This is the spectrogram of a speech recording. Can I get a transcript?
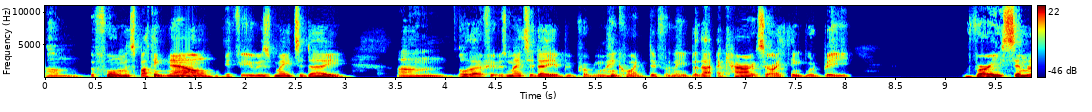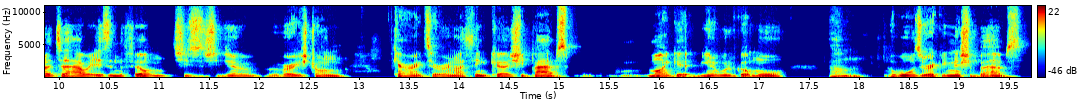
um, performance. But I think now, if it was made today, um, although if it was made today, it'd be probably made quite differently. But that character, I think, would be very similar to how it is in the film. She's, you know, a very strong character, and I think uh, she perhaps might get, you know, would have got more um, awards or recognition, perhaps.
